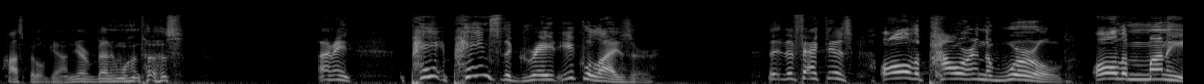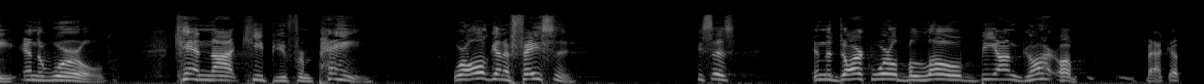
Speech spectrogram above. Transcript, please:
hospital gown. You ever been in one of those? I mean, pain, pain's the great equalizer. The, the fact is, all the power in the world, all the money in the world cannot keep you from pain. We're all going to face it. He says, in the dark world below, be on guard. Oh, back up.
